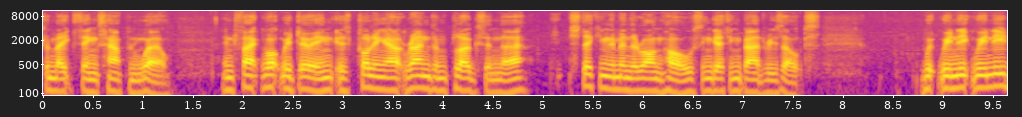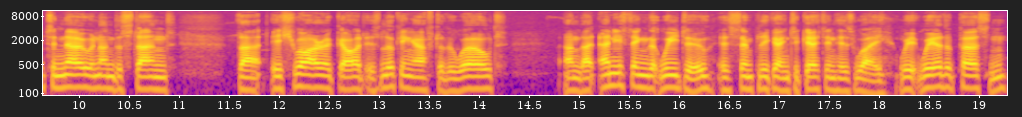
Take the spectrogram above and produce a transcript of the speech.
to make things happen well. In fact, what we're doing is pulling out random plugs in there, sticking them in the wrong holes and getting bad results. We, we, need, we need to know and understand that Ishwara, God, is looking after the world and that anything that we do is simply going to get in his way. We, we're the person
